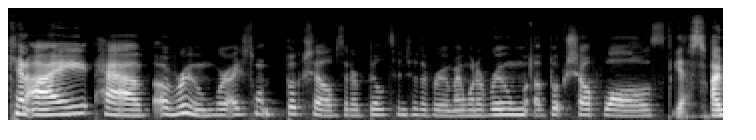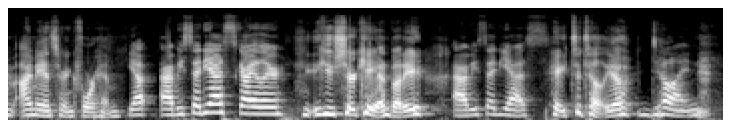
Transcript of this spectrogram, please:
Can I have a room where I just want bookshelves that are built into the room? I want a room of bookshelf walls. Yes. I'm I'm answering for him. Yep. Abby said yes, Skylar. You sure can, buddy. Abby said yes. Hate to tell you. Done.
